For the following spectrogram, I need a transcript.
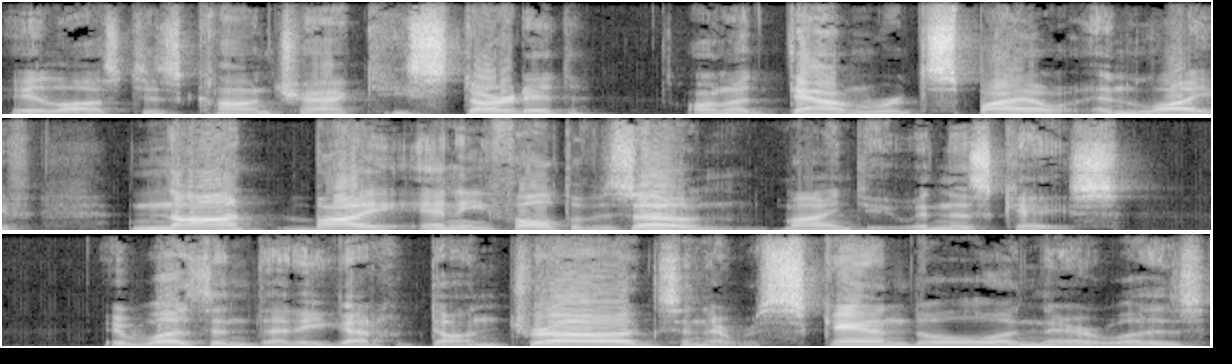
he lost his contract. He started on a downward spiral in life, not by any fault of his own, mind you, in this case. It wasn't that he got hooked on drugs and there was scandal and there was,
